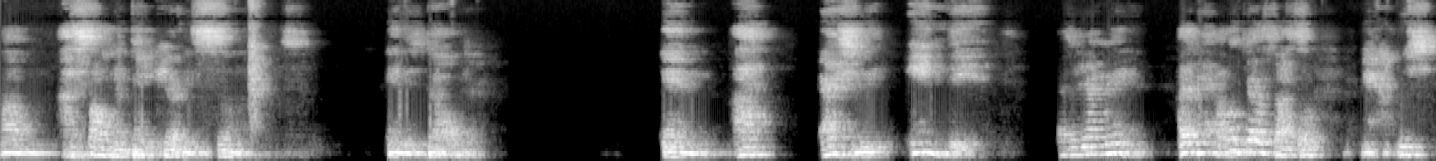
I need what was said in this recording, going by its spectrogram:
um, I saw him take care of his sons and his daughter. And I actually envied as a young man. I, I was jealous about so I wish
